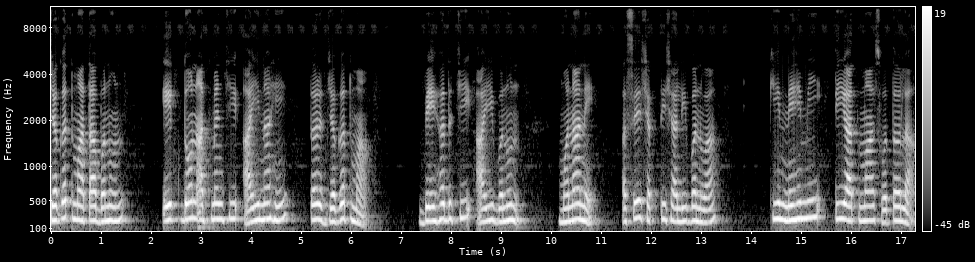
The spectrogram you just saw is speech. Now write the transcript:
जगतमाता बनून एक दोन आत्म्यांची आई नाही तर जगतमा बेहदची आई बनून मनाने असे शक्तिशाली बनवा. की नेहमी ती आत्मा स्वतःला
